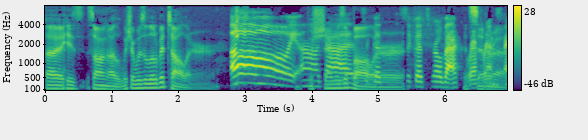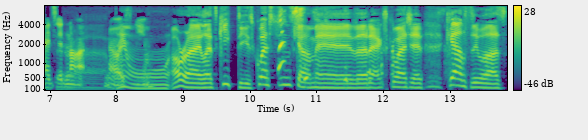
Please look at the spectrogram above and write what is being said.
uh, his song. I wish I was a little bit taller. Oh, yeah. oh I was a baller. It's a good, it's a good throwback cetera, reference. I did not know his name. All right, let's keep these questions coming. the next question comes to us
